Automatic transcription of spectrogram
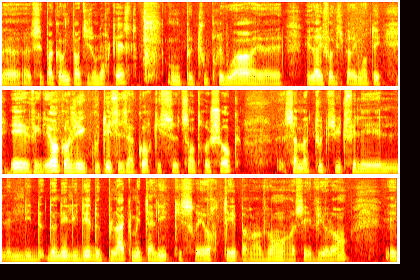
Euh, c'est pas comme une partition d'orchestre, on peut tout prévoir et, là il faut expérimenter. Et effectivement, quand j'ai écouté ces accords qui se s'entrechoquent, ça m'a tout de suite fait les, donner l'idée de plaques métalliques qui seraient heurtées par un vent assez violent et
